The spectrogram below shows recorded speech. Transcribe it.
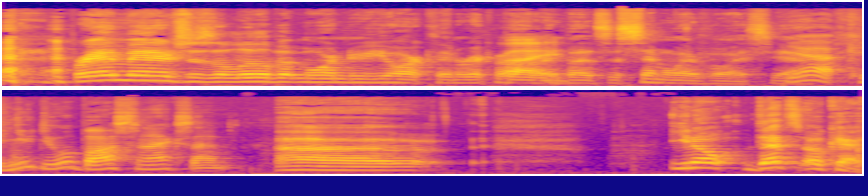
brand manager is a little bit more New York than Rick Right. But it's a similar voice. Yeah. yeah. Can you do a Boston accent? Uh, you know that's okay.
